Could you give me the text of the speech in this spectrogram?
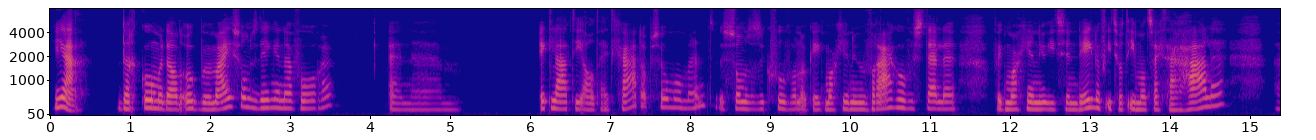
ja, er komen dan ook bij mij soms dingen naar voren. En um, ik laat die altijd gaan op zo'n moment. Dus soms als ik voel van oké, ik mag hier nu een vraag over stellen. Of ik mag hier nu iets in delen. Of iets wat iemand zegt herhalen. Uh,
